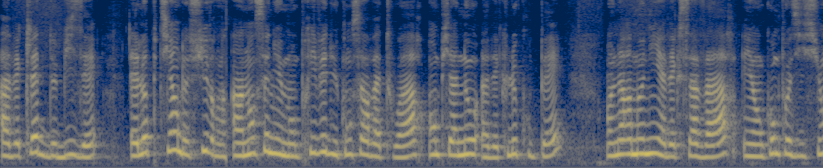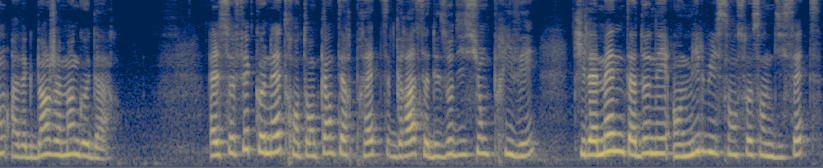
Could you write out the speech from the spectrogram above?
Avec l'aide de Bizet, elle obtient de suivre un enseignement privé du conservatoire en piano avec Le Coupet, en harmonie avec Savard et en composition avec Benjamin Godard. Elle se fait connaître en tant qu'interprète grâce à des auditions privées qui l'amènent à donner en 1877,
